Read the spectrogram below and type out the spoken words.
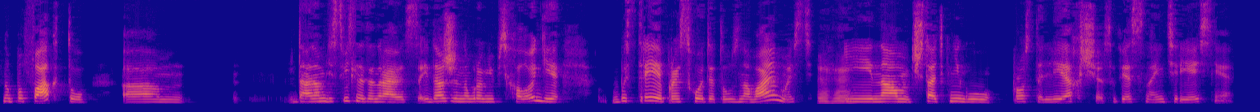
но по факту, эм, да, нам действительно это нравится, и даже на уровне психологии быстрее происходит эта узнаваемость, угу. и нам читать книгу просто легче, соответственно, интереснее,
